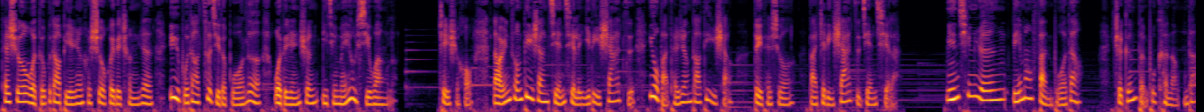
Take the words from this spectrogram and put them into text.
他说：“我得不到别人和社会的承认，遇不到自己的伯乐，我的人生已经没有希望了。”这时候，老人从地上捡起了一粒沙子，又把它扔到地上，对他说：“把这粒沙子捡起来。”年轻人连忙反驳道：“这根本不可能的。”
